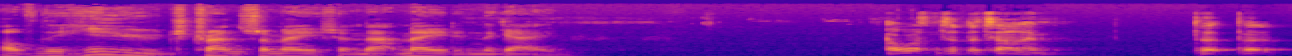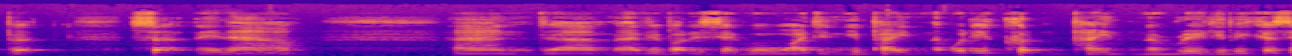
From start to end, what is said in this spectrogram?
of the huge transformation that made in the game? I wasn't at the time, but but but certainly now. And um, everybody said, "Well, why didn't you paint them?" Well, you couldn't paint them really because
